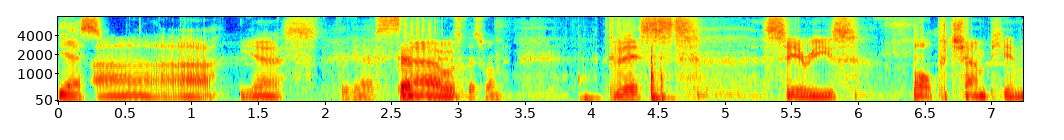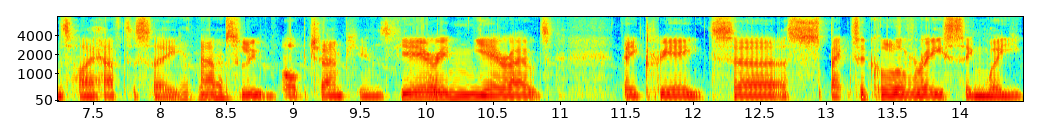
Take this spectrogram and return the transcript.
Yes. Ah, yes. We can have seven Now- minutes for this one. This series, BoP Champions, I have to say, absolute BoP Champions. Year in, year out, they create uh, a spectacle of racing where you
